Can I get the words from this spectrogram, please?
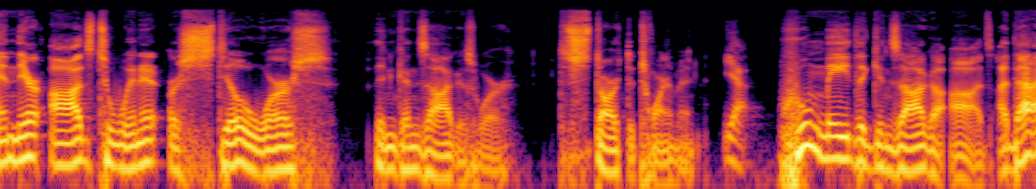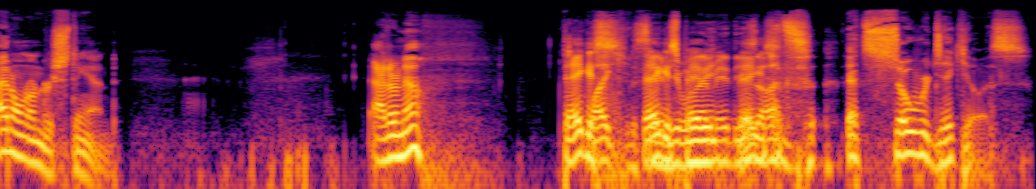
and their odds to win it are still worse than Gonzaga's were to start the tournament. Yeah. Who made the Gonzaga odds? I- That I don't understand. I don't know. Vegas, Like, The Vegas, baby. made these Vegas. odds. That's so ridiculous.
